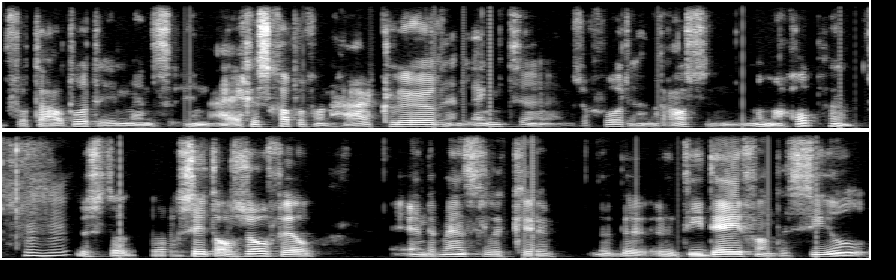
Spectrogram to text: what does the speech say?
vertaald wordt in, mens, in eigenschappen van haarkleur en lengte enzovoort, en ras en noem maar op. Hè. Mhm. Dus dat, er zit al zoveel in de menselijke, de, het idee van de ziel.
